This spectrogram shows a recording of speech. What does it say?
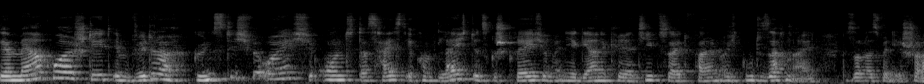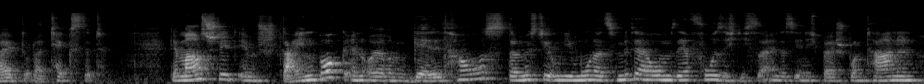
Der Merkur steht im Widder günstig für euch und das heißt, ihr kommt leicht ins Gespräch und wenn ihr gerne kreativ seid, fallen euch gute Sachen ein, besonders wenn ihr schreibt oder textet. Der Mars steht im Steinbock in eurem Geldhaus. Da müsst ihr um die Monatsmitte herum sehr vorsichtig sein, dass ihr nicht bei spontanen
